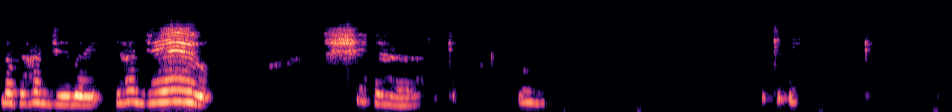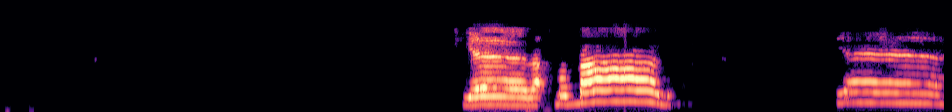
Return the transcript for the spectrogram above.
No, behind you, mate. Behind you. Sugar. Mm. Look at me. Yeah, that's my man. Yeah.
